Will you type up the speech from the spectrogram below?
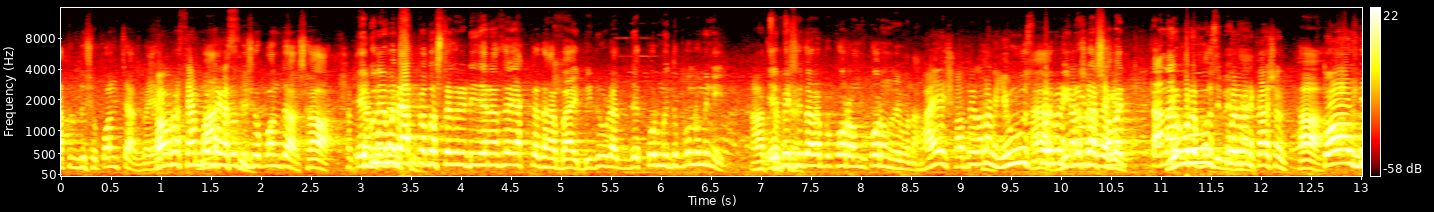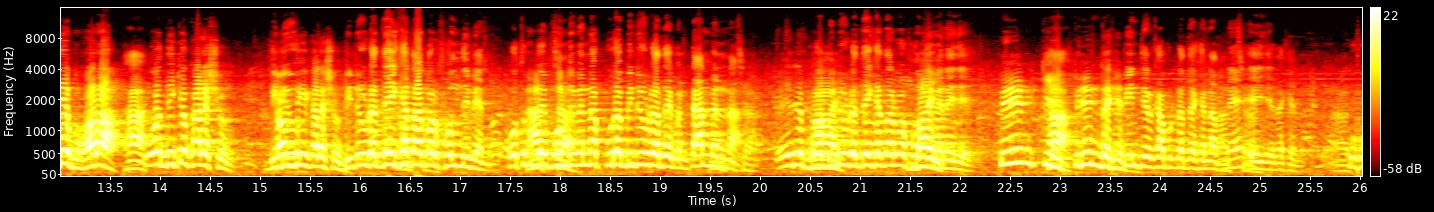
মাত্র দুশো পঞ্চাশ ভাই সব আমার sample মাত্র দেখাচ্ছি। দুশো পঞ্চাশ হ্যাঁ সব এগুলির মধ্যে দেখাচ্ছি। আটটা দশটা করে ডিজাইন আছে একটা দেখা ভাই ভিডিওটা কর্মী তো পনেরো মিনিট আচ্ছা, এর বেশি আচ্ছা। তারা করণ করণ দেবো না ভাই সবে গেলাম হিউজ হ্যাঁ, পরিমাণ ভিডিওটা কালেকশন সবাই টানার করে ফোন দিবেন, পরিমাণ হ্যাঁ। কালেকশন হ্যাঁ। তল দিয়ে ভরা হ্যাঁ। ওদিকেও কালেকশন সব ভিডিও দিকে কালেকশন ভিডিওটা দেখা তারপর ফোন দিবেন। প্রথম থেকে ফোন আচ্ছা। দিবেন না পুরো ভিডিওটা দেখবেন টানবেন না। আচ্ছা। এই রে পুরো ভাই ভিডিওটা দেখে তারপর ফোন দিবেন এই যে। প্রিন্ট কি? হ্যাঁ, প্রিন্ট দেখেন। প্রিন্টের কাপড়টা দেখেন আপনি আচ্ছা। এই যে দেখেন খুব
